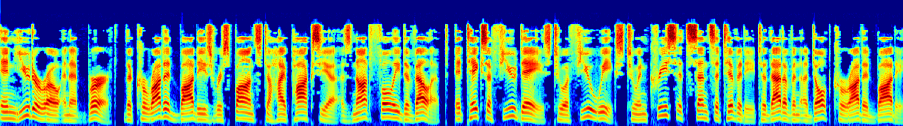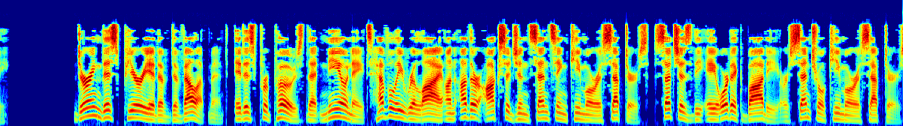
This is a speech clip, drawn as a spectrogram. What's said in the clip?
In utero and at birth, the carotid body's response to hypoxia is not fully developed, it takes a few days to a few weeks to increase its sensitivity to that of an adult carotid body. During this period of development, it is proposed that neonates heavily rely on other oxygen-sensing chemoreceptors, such as the aortic body or central chemoreceptors.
